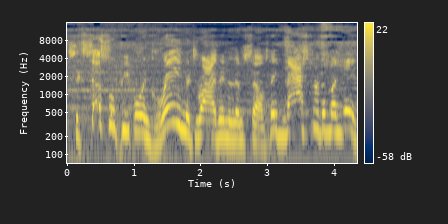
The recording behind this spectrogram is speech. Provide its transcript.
Successful people ingrain the drive into themselves. They master the mundane.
